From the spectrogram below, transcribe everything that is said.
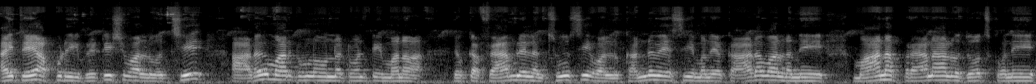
అయితే అప్పుడు ఈ బ్రిటిష్ వాళ్ళు వచ్చి ఆ అడవి మార్గంలో ఉన్నటువంటి మన యొక్క ఫ్యామిలీలను చూసి వాళ్ళు కన్ను వేసి మన యొక్క ఆడవాళ్ళని మాన ప్రాణాలు దోచుకొని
